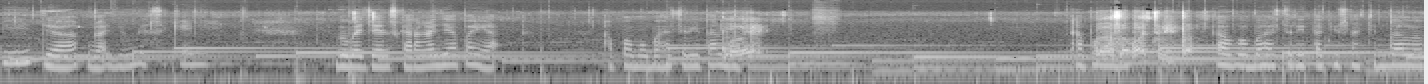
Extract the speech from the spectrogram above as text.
Bijak nggak juga sih kayaknya. Gue bacain sekarang aja apa ya? Apa mau bahas cerita boleh. Apa bahas apa? Cerita? Apa bahas cerita kisah cinta lo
